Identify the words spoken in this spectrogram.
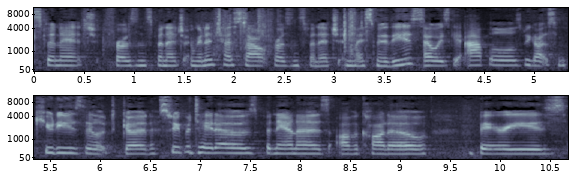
spinach, frozen spinach. I'm gonna test out frozen spinach in my smoothies. I always get apples. We got some cuties. They looked good. Sweet potatoes, bananas, avocado, berries,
